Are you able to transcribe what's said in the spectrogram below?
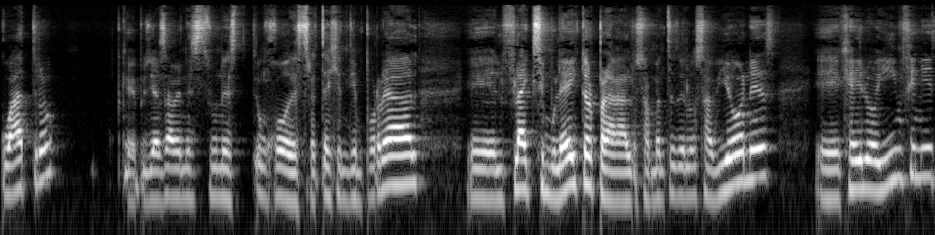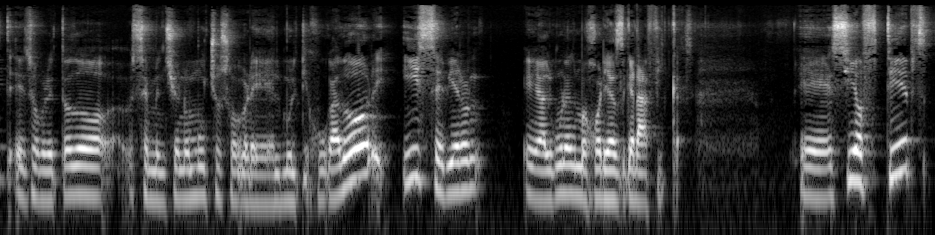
4, que pues ya saben es un juego de estrategia en tiempo real. el Flight Simulator para los amantes de los aviones. Halo Infinite, sobre todo se mencionó mucho sobre el multijugador y se vieron algunas mejorías gráficas. sea of Tips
